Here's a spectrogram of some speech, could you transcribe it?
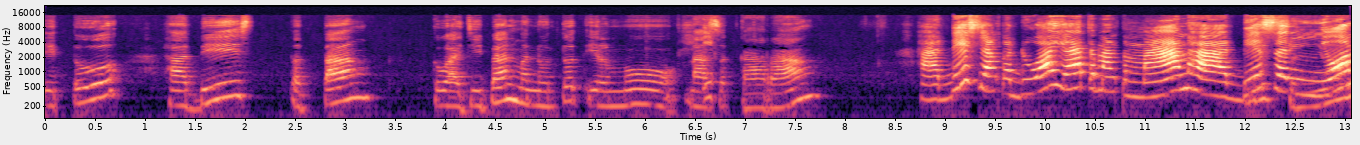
Itu hadis tentang kewajiban menuntut ilmu. Nah, It- sekarang Hadis yang kedua ya teman-teman Hadis senyum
